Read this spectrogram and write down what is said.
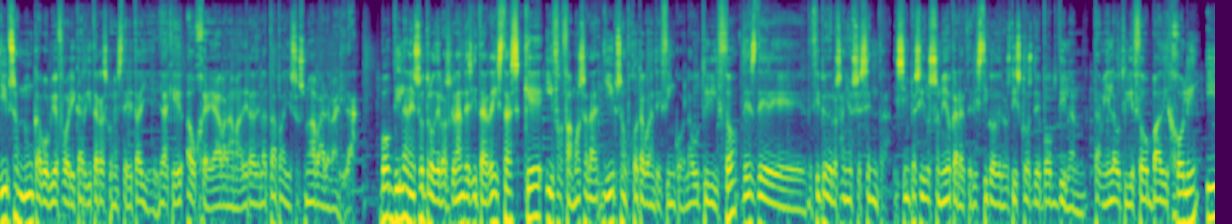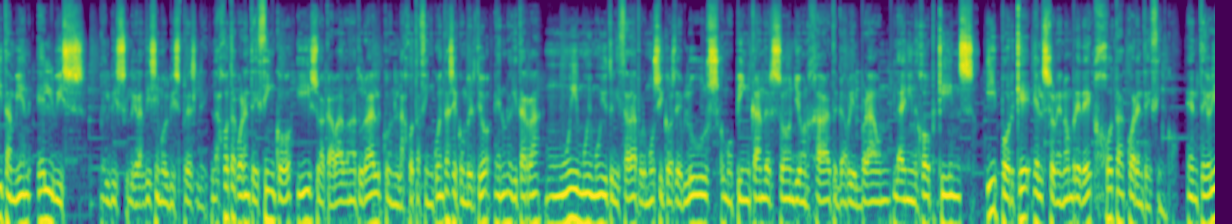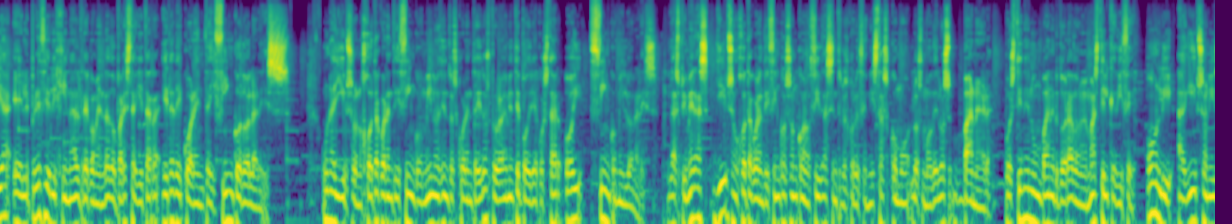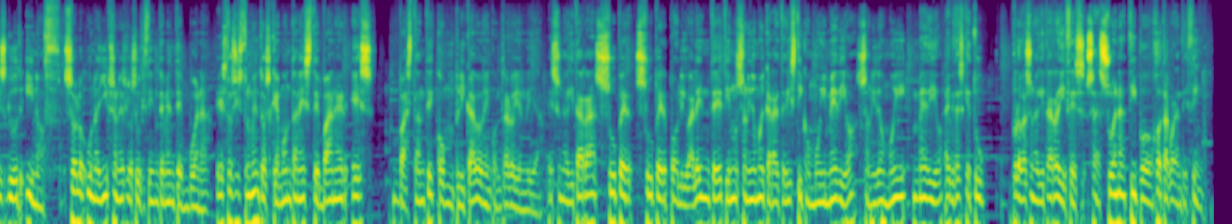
Gibson nunca volvió a fabricar guitarras con este detalle, ya que agujereaba la madera de la tapa y eso es una barbaridad. Bob Dylan es otro de los grandes guitarristas que hizo famosa la Gibson J45. La utilizó desde el principio de los años 60 y siempre ha sido el sonido característico de los discos de Bob Dylan. También la utilizó Buddy Holly y también Elvis, El grandísimo Elvis Presley. La J45 y su acabado natural con la J50 se convirtió en una guitarra muy muy muy utilizada por músicos de blues como Pink Anderson, John Hart, Gabriel Brown, Lightning Hopkins y por qué el sobrenombre de J45. En teoría, el precio original recomendado para esta guitarra era de 45 dólares. Una Gibson J45 1942 probablemente podría costar hoy 5.000 dólares. Las primeras Gibson J45 son conocidas entre los coleccionistas como los modelos Banner, pues tienen un banner dorado en el mástil que dice Only a Gibson is good enough. Solo una Gibson es lo suficientemente buena. Estos instrumentos que montan este banner es bastante complicado de encontrar hoy en día. Es una guitarra súper, súper polivalente, tiene un sonido muy característico, muy medio, sonido muy medio. Hay veces que tú pruebas una guitarra y dices, o sea, suena tipo J45.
